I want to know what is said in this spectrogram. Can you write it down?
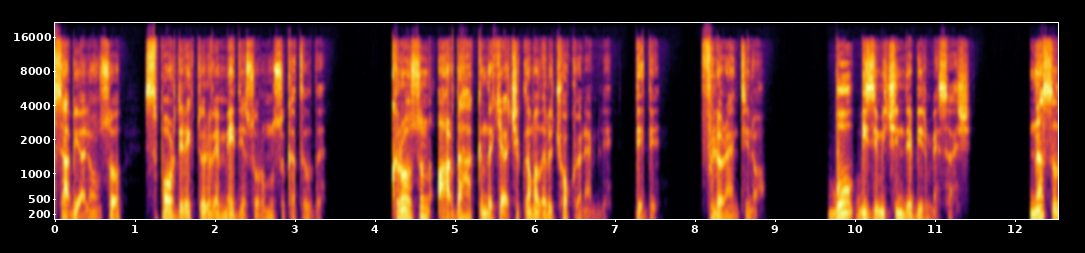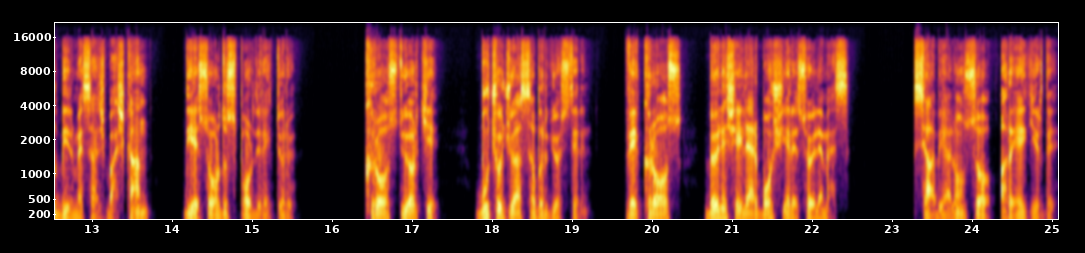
Xabi Alonso, spor direktörü ve medya sorumlusu katıldı. Kroos'un Arda hakkındaki açıklamaları çok önemli, dedi. Florentino. Bu bizim için de bir mesaj. Nasıl bir mesaj başkan? diye sordu spor direktörü. Kroos diyor ki, bu çocuğa sabır gösterin. Ve Kroos, böyle şeyler boş yere söylemez. Xabi Alonso araya girdi.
